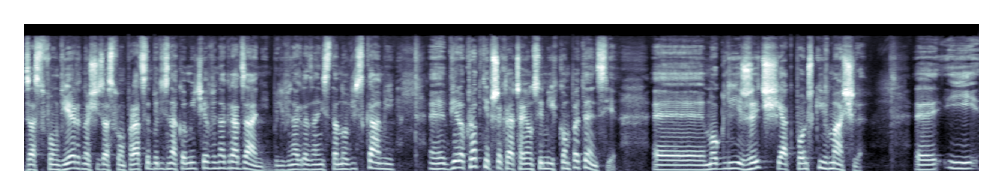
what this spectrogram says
za swą wierność i za swą pracę byli znakomicie wynagradzani. Byli wynagradzani stanowiskami e, wielokrotnie przekraczającymi ich kompetencje. E, mogli żyć jak pączki w maśle. E, I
